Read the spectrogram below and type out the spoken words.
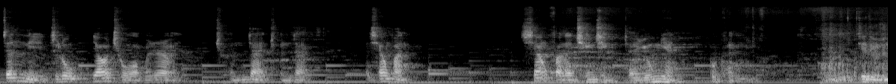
真理之路要求我们认为存在存在，相反，相反的情景则永远不可能。这就是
